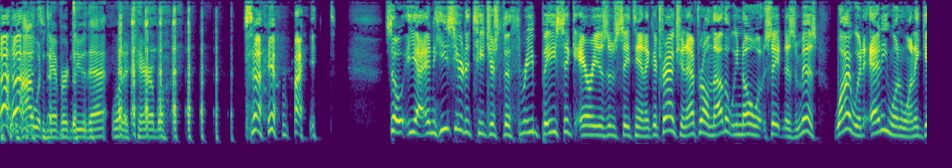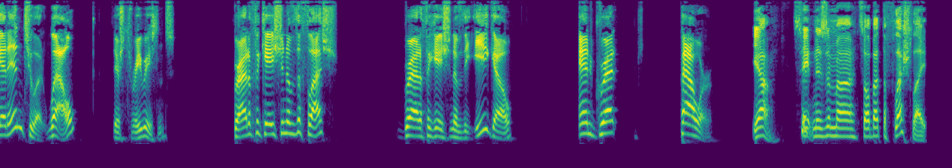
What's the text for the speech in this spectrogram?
I would never do that. What a terrible. Right. So yeah, and he's here to teach us the three basic areas of satanic attraction. After all, now that we know what Satanism is, why would anyone want to get into it? Well, there's three reasons. Gratification of the flesh, gratification of the ego, and grat power. Yeah. Satanism, uh, it's all about the fleshlight.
